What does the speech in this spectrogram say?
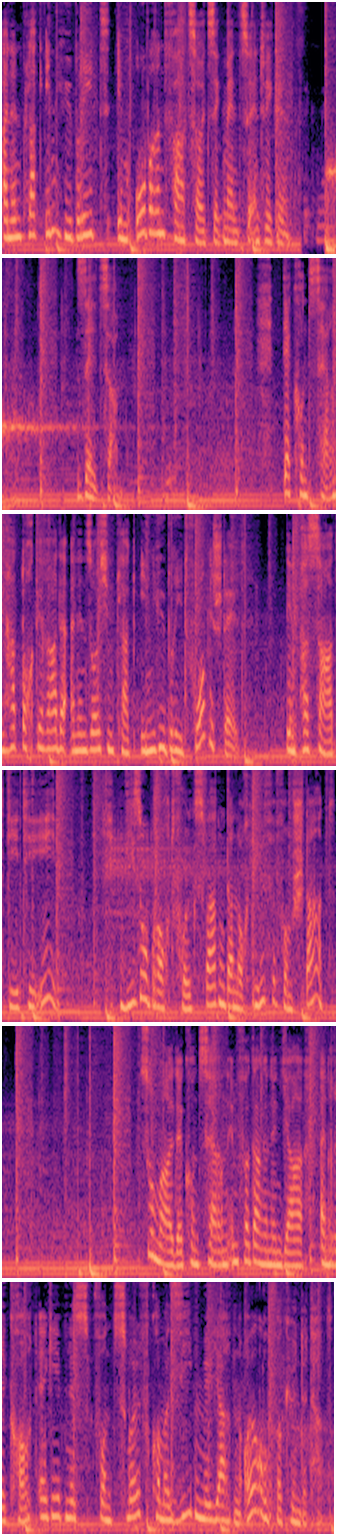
einen Plug-in-Hybrid im oberen Fahrzeugsegment zu entwickeln. Seltsam. Der Konzern hat doch gerade einen solchen Plug-in-Hybrid vorgestellt, den Passat GTE. Wieso braucht Volkswagen dann noch Hilfe vom Staat? Zumal der Konzern im vergangenen Jahr ein Rekordergebnis von 12,7 Milliarden Euro verkündet hat.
